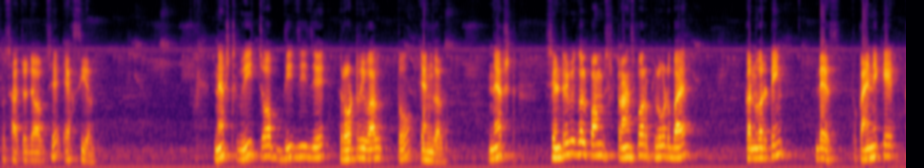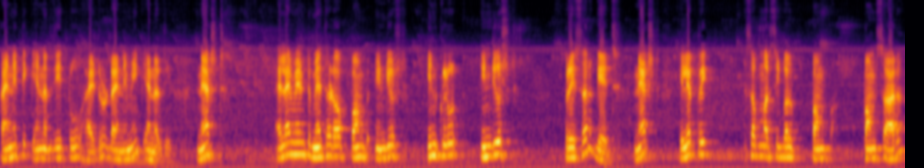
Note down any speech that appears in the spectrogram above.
તો સાચો જવાબ છે axial next which of these is a rotary valve તો angle next centrifugal pumps transfer fluid by converting dash. So kinetic energy to hydrodynamic energy. Next, element method of pump induced pressure gauge. Next, electric submersible pumps are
